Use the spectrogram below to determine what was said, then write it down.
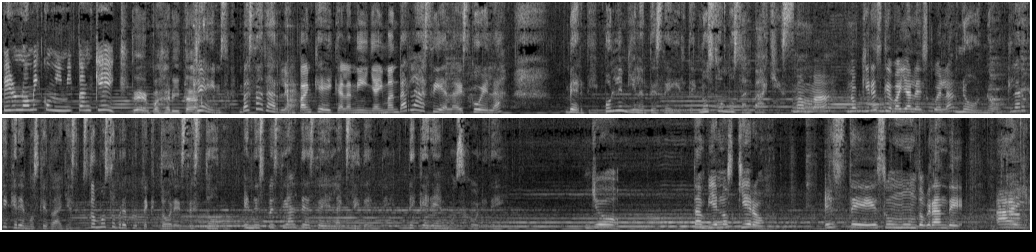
Pero no me comí mi pancake. Ten, pajarita. James, ¿vas a darle un pancake a la niña y mandarla así a la escuela? Verdi, ponle miel antes de irte. No somos salvajes. Mamá, ¿no quieres que vaya a la escuela? No, no, claro que queremos que vayas. Somos sobreprotectores, es todo. En especial desde el accidente. Te queremos, Holiday. Yo también los quiero. Este es un mundo grande. Hay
